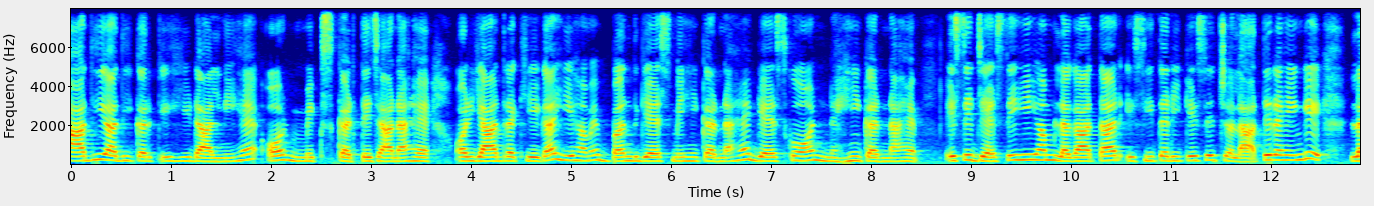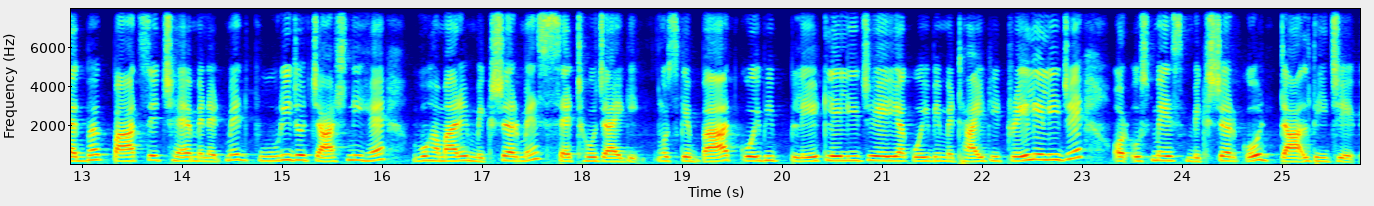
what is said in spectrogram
आधी आधी करके ही डालनी है और मिक्स करते जाना है। और याद रखिएगा, ये हमें बंद गैस में ही करना है, गैस को ऑन नहीं करना है। इसे जैसे ही हम लगातार इसी तरीके से चलाते रहेंगे, लगभग पाँच से छः मिनट में पूरी जो चाशनी है, वो हमारे मिक्सर में सेट हो जाएगी। उसके बाद कोई भी प्लेट ले लीजिए या कोई भी मिठाई की ट्रे ले लीजिए और उसमें इस मिक्सचर को डाल दीजिए।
